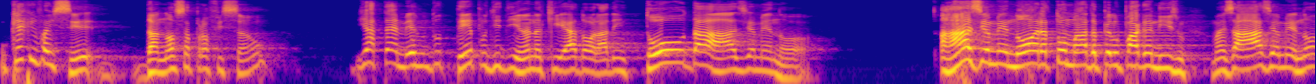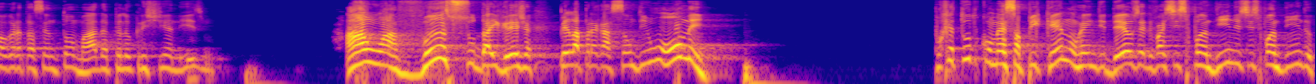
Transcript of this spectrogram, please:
o que é que vai ser da nossa profissão e até mesmo do templo de Diana, que é adorado em toda a Ásia Menor? A Ásia Menor era tomada pelo paganismo, mas a Ásia Menor agora está sendo tomada pelo cristianismo. Há um avanço da igreja pela pregação de um homem. Porque tudo começa pequeno no reino de Deus, ele vai se expandindo e se expandindo.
